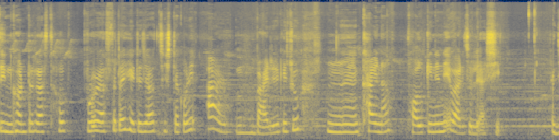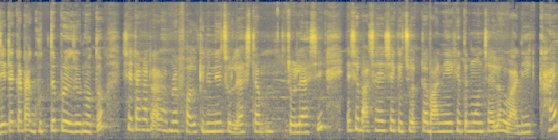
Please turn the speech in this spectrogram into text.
তিন ঘণ্টার রাস্তা হোক, পুরো রাস্তাটাই হেঁটে যাওয়ার চেষ্টা করি। আর বাইরের কিছু খাই না, ফল কিনে নিয়ে বাড়ি চলে আসি। যে টাকাটা ঘুরতে প্রয়োজন হতো, সে টাকাটা আমরা ফল কিনে নিয়ে চলে আসতাম, চলে আসি। এসে বাসায় এসে কিছু একটা বানিয়ে খেতে মন চাইলো, বানিয়ে খাই।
